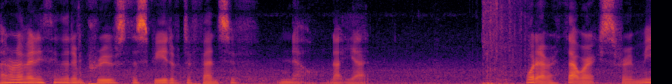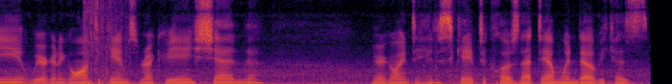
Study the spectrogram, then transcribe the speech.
I don't have anything that improves the speed of defensive... No, not yet. Whatever, that works for me. We are going to go on to games and recreation. We are going to hit escape to close that damn window because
